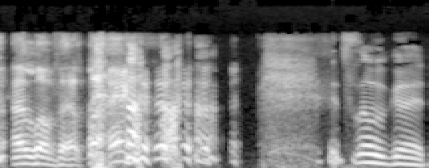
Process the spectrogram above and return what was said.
I love that line. it's so good.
